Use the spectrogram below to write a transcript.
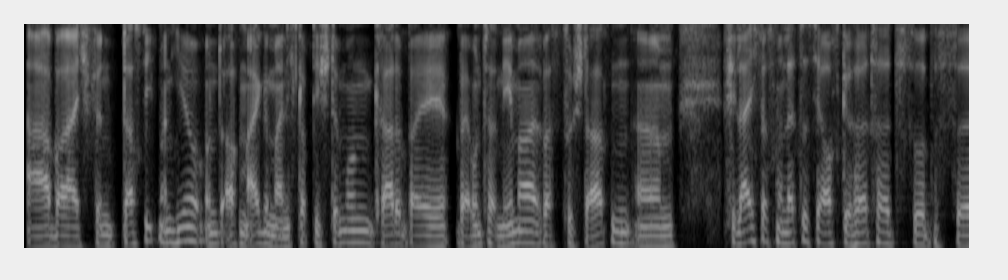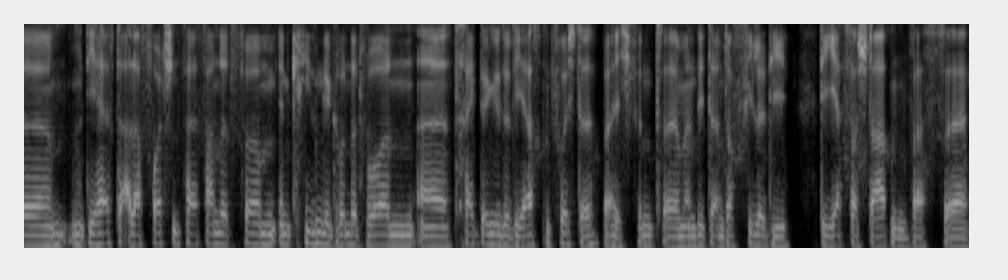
Aber ich finde, das sieht man hier und auch im Allgemeinen. Ich glaube, die Stimmung gerade bei, bei Unternehmer, was zu starten, ähm, vielleicht, was man letztes Jahr oft gehört hat, so dass äh, die Hälfte aller Fortune 500 Firmen in Krisen gegründet wurden, äh, trägt irgendwie so die ersten Früchte, weil ich finde, äh, man sieht dann doch viele, die die jetzt was starten, was äh,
